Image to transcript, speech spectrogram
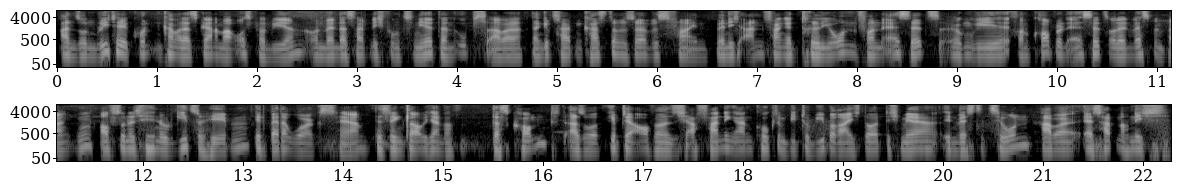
an so einem Retail-Kunden kann man das gerne mal ausprobieren und wenn das halt nicht funktioniert, dann ups, aber dann gibt es halt einen Customer Service, fein. Wenn ich anfange, Trillionen von Assets irgendwie von Corporate Assets oder Investmentbanken auf so eine Technologie zu heben, it better works. Ja, deswegen glaube ich einfach, das kommt. Also gibt ja auch, wenn man sich auch Funding anguckt, im B2B-Bereich deutlich mehr Investitionen, aber es hat noch nicht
